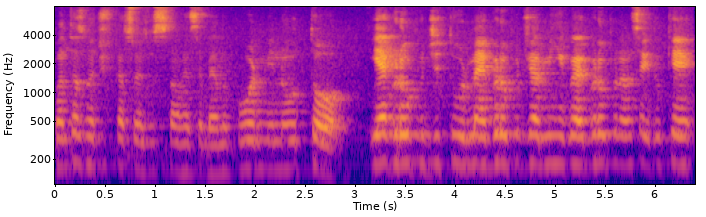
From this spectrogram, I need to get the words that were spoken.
Quantas notificações vocês estão recebendo por minuto? E é grupo de turma, é grupo de amigo, é grupo não sei do que.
